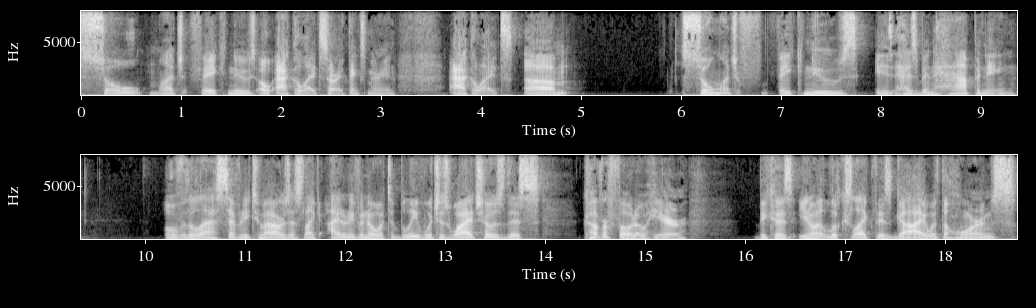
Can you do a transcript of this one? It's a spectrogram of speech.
so much fake news. Oh, acolytes. Sorry, thanks, Marion. Acolytes. Um, so much f- fake news is has been happening over the last 72 hours. It's like I don't even know what to believe, which is why I chose this cover photo here because you know it looks like this guy with the horns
